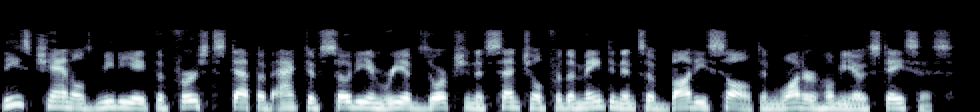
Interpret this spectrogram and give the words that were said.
These channels mediate the first step of active sodium reabsorption essential for the maintenance of body salt and water homeostasis.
